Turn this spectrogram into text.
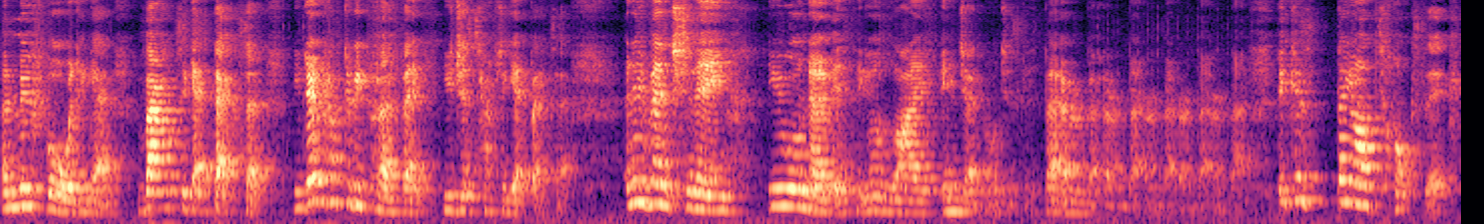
and move forward again. Vow to get better. You don't have to be perfect, you just have to get better. And eventually you will notice that your life in general just gets better and better and better and better and better and better. Because they are toxic.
